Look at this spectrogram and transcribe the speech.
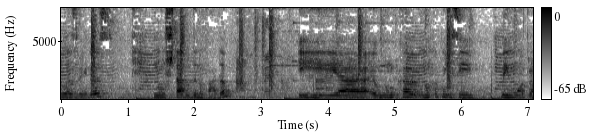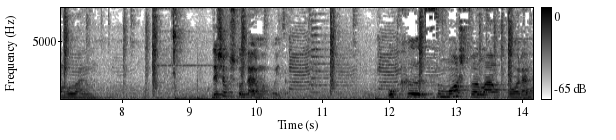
Las Vegas, no estado de Nevada. E uh, eu nunca, nunca conheci nenhum outro angolano. Deixa eu vos contar uma coisa. O que se mostra lá fora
